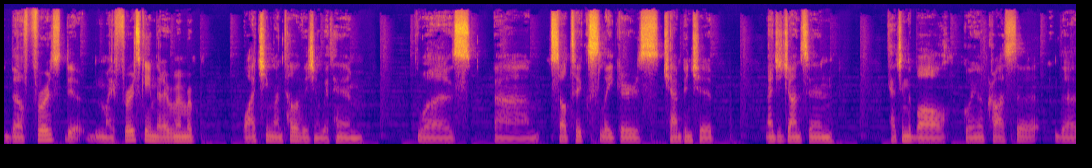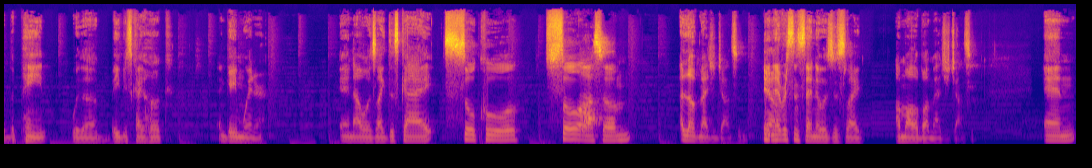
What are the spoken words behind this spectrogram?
the first the, my first game that I remember watching on television with him was um, Celtics Lakers championship. Magic Johnson catching the ball, going across the, the the paint with a baby sky hook, a game winner. And I was like, this guy, so cool, so awesome. I love Magic Johnson. And ever since then, it was just like, I'm all about Magic Johnson. And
